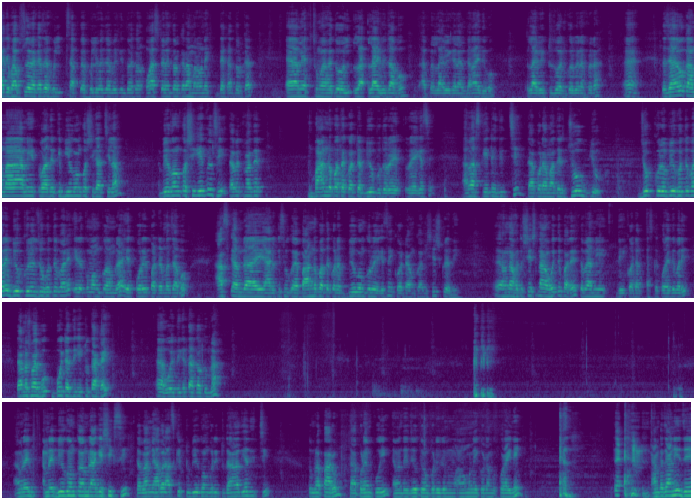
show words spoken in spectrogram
আগে ভাবছিলাম এক হাজার ফুল সাবস্ক্রাইব ফুল হয়ে যাবে, কিন্তু এখন ওয়াচ টাইমের দরকার, আমার অনেক দেখার দরকার। আমি এক সময় হয়তো লাইভে যাব, আপনার লাইভে গেলে আমি জানাই দিব। লাইভে একটু জয়েন করবেন আপনারা হ্যাঁ? তো যাই হোক, আমরা, আমি তোমাদেরকে বিয়োগ অঙ্ক শেখাচ্ছিলাম। বিয়োগ অঙ্ক শিখিয়ে ফেলছি, তবে তোমাদের বান্ন পাতা কয়েকটা বিয়োগ বুধ রয়ে রয়ে গেছে। আমি আজকে এটাই দিচ্ছি, তারপরে আমাদের যোগ বিয়োগ। যোগ করে বিয়োগ হতে পারে, বিয়োগ করে যোগ হতে পারে, এরকম অঙ্ক আমরা এর পরের পাটে আমরা যাব। আজকে আমরা এই আরও কিছু বান্ন পাতা কটা বিয়োগ অঙ্ক রয়ে গেছে, এই কটা অঙ্ক আমি শেষ করে দিই। না, হয়তো শেষ না হইতে পারে, তবে আমি দেখি কটা আজকে করাইতে পারি। তা আমরা সবাই বই- বইটার দিকে একটু তাকাই। হ্যাঁ ওই দিকে তাকাও তোমরা। আমরা আমরা এই বিয়োগ অঙ্ক আমরা আগে শিখছি, তবে আমি আবার আজকে একটু বিয়োগ অঙ্কের একটু ধারণা দিয়ে দিচ্ছি। তোমরা পারো, তারপরে আমি করি আমাদের যেহেতু অঙ্কটি আমার মনে হয় কটা অঙ্ক করাই নেই। আমরা জানি যে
